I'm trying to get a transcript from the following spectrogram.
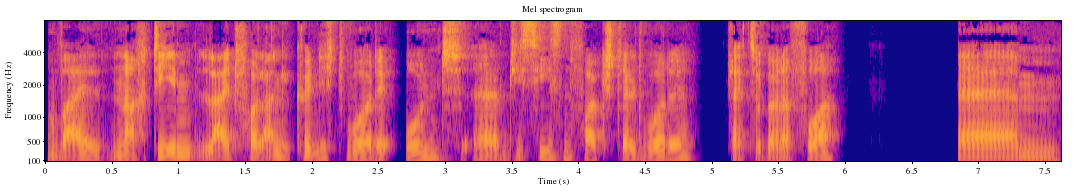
weil nachdem Lightfall angekündigt wurde und äh, die Season vorgestellt wurde, vielleicht sogar davor, ähm,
